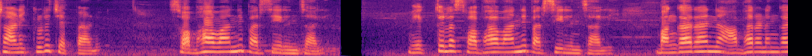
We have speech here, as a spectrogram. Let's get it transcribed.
చాణక్యుడు చెప్పాడు. స్వభావాన్ని పరిశీలించాలి. వ్యక్తుల స్వభావాన్ని పరిశీలించాలి. బంగారాన్ని ఆభరణంగా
